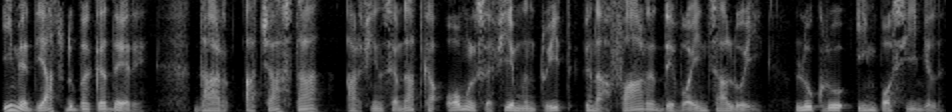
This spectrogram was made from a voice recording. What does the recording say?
imediat după cădere, dar aceasta ar fi însemnat ca omul să fie mântuit în afară de voința lui, lucru imposibil,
